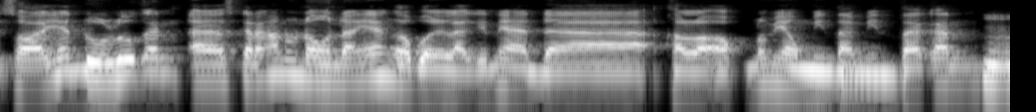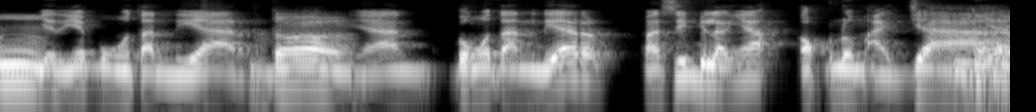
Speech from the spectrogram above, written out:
Soalnya dulu kan eh, sekarang kan undang-undangnya nggak boleh lagi nih ada kalau oknum yang minta-minta kan Mm-mm. jadinya pungutan liar. Betul. Ya, pungutan liar pasti bilangnya oknum aja. Iya.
